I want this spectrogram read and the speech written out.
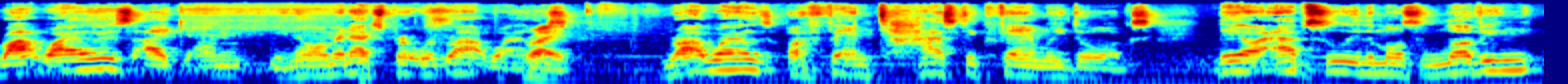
Rottweilers, I, I'm you know I'm an expert with Rottweilers. Right. Rottweilers are fantastic family dogs. They are absolutely the most loving,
